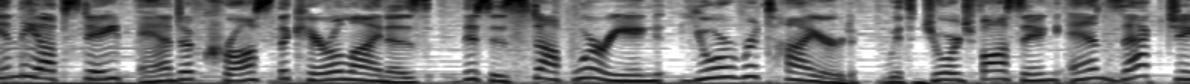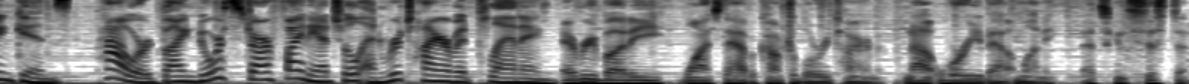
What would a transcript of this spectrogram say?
In the upstate and across the Carolinas, this is Stop Worrying, You're Retired with George Fossing and Zach Jenkins, powered by North Star Financial and Retirement Planning. Everybody wants to have a comfortable retirement, not worry about money. That's consistent.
